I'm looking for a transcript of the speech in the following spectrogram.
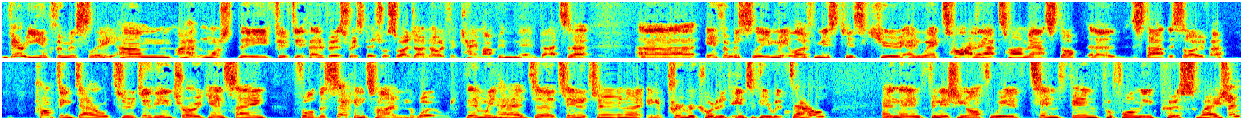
very infamously, um, I haven't watched the 50th anniversary special, so I don't know if it came up in there, but uh, uh, infamously, Meatloaf missed his cue and went time out, time out, stop, uh, start this over, prompting Daryl to do the intro again, saying, for the second time in the world. Then we had uh, Tina Turner in a pre recorded interview with Daryl, and then finishing off with Tim Finn performing Persuasion.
